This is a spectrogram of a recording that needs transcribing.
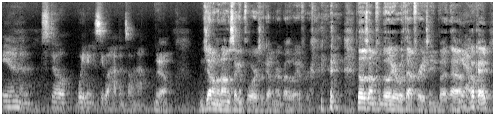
in and still waiting to see what happens on that. Yeah. The gentleman on the second floor is the governor, by the way, for those unfamiliar with that phrasing. But um, yeah. okay.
